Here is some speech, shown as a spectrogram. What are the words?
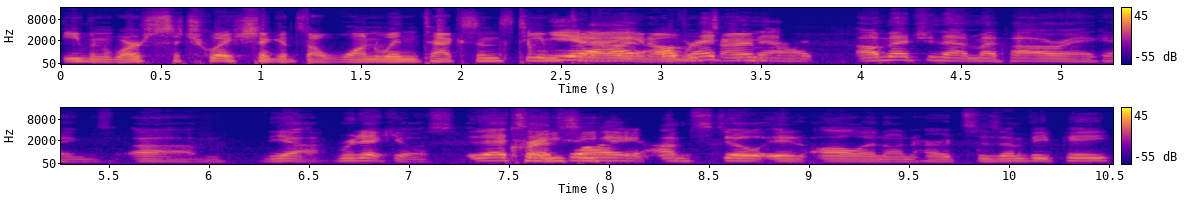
even worse situation against a one-win Texans team Yeah, today in I'll overtime, mention that. I'll mention that in my power rankings. Um, yeah, ridiculous. That's, Crazy. that's why I'm still in all in on Hurts as MVP,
